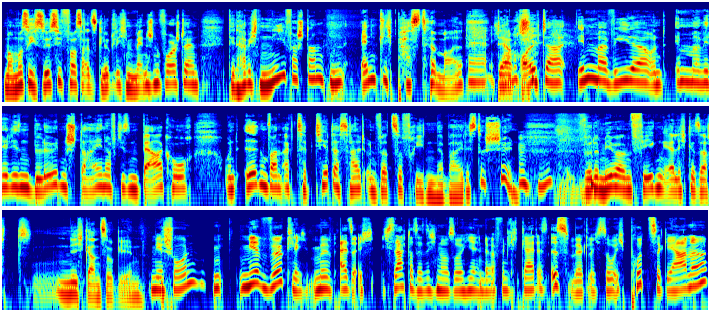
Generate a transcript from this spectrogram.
Man muss sich Sisyphos als glücklichen Menschen vorstellen. Den habe ich nie verstanden. Endlich passt er mal. Äh, der rollt da immer wieder und immer wieder diesen blöden Stein auf diesen Berg hoch und irgendwann akzeptiert das halt und wird zufrieden dabei. Das ist doch schön. Mhm. Würde mir beim Fegen ehrlich gesagt nicht ganz so gehen. Mir schon. M- Mir wirklich. Mir- Also ich, ich sage das jetzt nicht nur so hier in der Öffentlichkeit. Es ist wirklich so. Ich putze gerne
